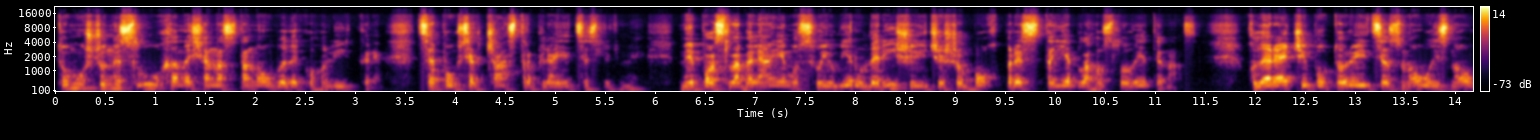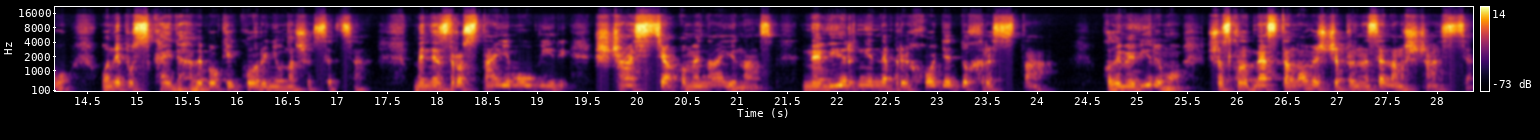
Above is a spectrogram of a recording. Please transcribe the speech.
Тому що не слухалися настанов великого лікаря. Це повсякчас трапляється з людьми. Ми послабляємо свою віру, вирішуючи, що Бог перестає благословити нас. Коли речі повторюються знову і знову, вони пускають глибокі корені в наших серцях. Ми не зростаємо у вірі, щастя оминає нас, невірні не приходять до Христа. Коли ми віримо, що складне становище принесе нам щастя,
